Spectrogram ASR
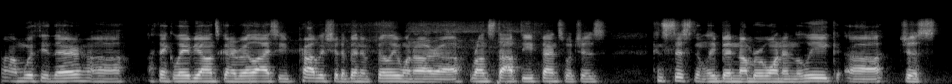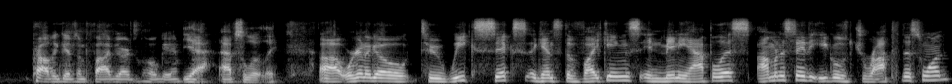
I'm with you there. Uh, I think Le'Veon's going to realize he probably should have been in Philly when our uh, run stop defense, which has consistently been number one in the league. Uh, just probably gives them five yards the whole game. Yeah, absolutely. Uh, we're going to go to week six against the Vikings in Minneapolis. I'm going to say the Eagles drop this one.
